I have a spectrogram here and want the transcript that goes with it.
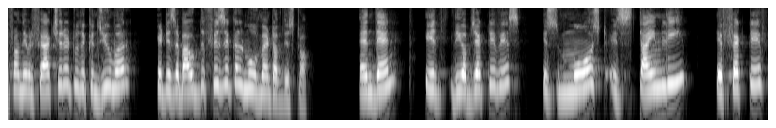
from the manufacturer to the consumer it is about the physical movement of the stock. And then it the objective is is most is timely effective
